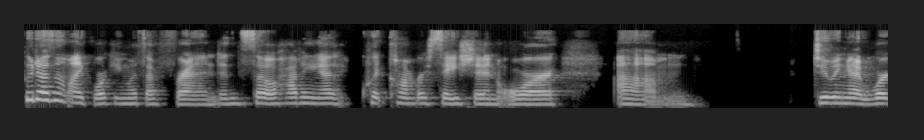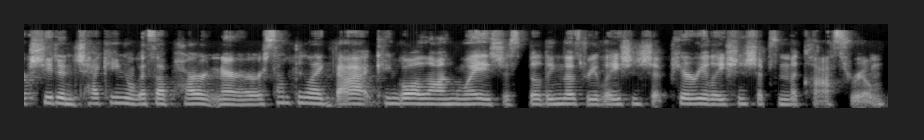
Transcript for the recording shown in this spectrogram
who doesn't like working with a friend? And so having a quick conversation or um, doing a worksheet and checking with a partner or something like that can go a long ways, just building those relationship, peer relationships in the classroom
